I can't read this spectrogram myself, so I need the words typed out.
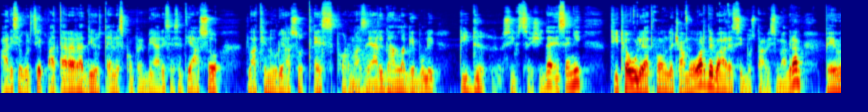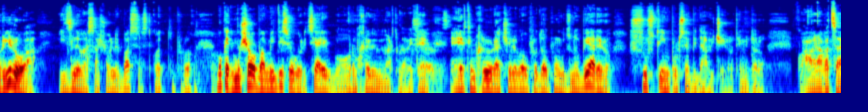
არის როგორც ეს პატარა რადიოს ტელესკოპები არის ესეთი 100 ლათინური 100 ტეს ფორმაზე არის განლაგებული დიდ სივრცეში და ესენი თითოეული რა თქმა უნდა ჩამოვარდება არესიბოს თავისი მაგრამ ბევრი როა იძლევა საშუალებას ასე თქვათ უფრო მოკეთ მუშაობა მიდის როგორიც აი ორ მხრივი მიმართულებით ერთი მხრივ რაც შეიძლება უფრო და უფრო გძნობიარე რომ სუსტი იმპულსები დავიჭიროთ იმიტომ რომ რაღაცა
